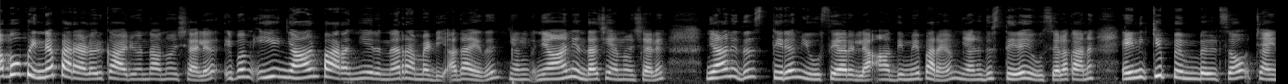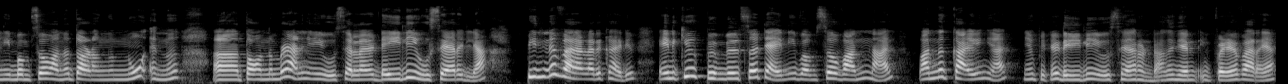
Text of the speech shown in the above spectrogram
അപ്പോൾ പിന്നെ പറയാനുള്ള ഒരു കാര്യം എന്താണെന്ന് വെച്ചാൽ ഇപ്പം ഈ ഞാൻ പറഞ്ഞിരുന്ന റെമഡി അതായത് ഞാൻ എന്താ ചെയ്യാന്ന് വെച്ചാൽ ഞാനിത് സ്ഥിരം യൂസ് ചെയ്യാറില്ല. ആദ്യമേ പറയാം ഞാനിത് സ്ഥിരം യൂസ് ചെയ്യാറില്ല. കാരണം എനിക്ക് പിമ്പിൾസോ ചൈനീ ബംസോ വന്ന് തുടങ്ങുന്നു എന്ന് തോന്നുമ്പോഴാണ് ഞാൻ യൂസ് ചെയ്യാറുള്ളത്. ഡെയിലി യൂസ് ചെയ്യാറില്ല. പിന്നെ പറയാനുള്ള ഒരു കാര്യം എനിക്ക് പിമ്പിൾസോ ടൈനി ബംസോ വന്നാൽ വന്ന് കഴിഞ്ഞാൽ ഞാൻ പിന്നെ ഡെയിലി യൂസ് ചെയ്യാറുണ്ട്. അത് ഞാൻ ഇപ്പോഴേ പറയാം.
